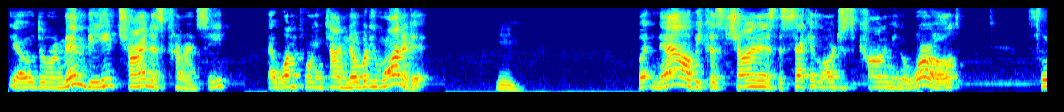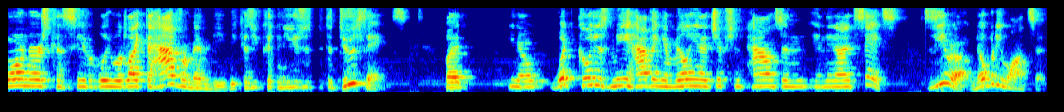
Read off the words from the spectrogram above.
you know, the renminbi, China's currency, at one point in time, nobody wanted it. Hmm. But now, because China is the second largest economy in the world, foreigners conceivably would like to have renminbi because you can use it to do things. But you know, what good is me having a million Egyptian pounds in, in the United States? Zero. Nobody wants it.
